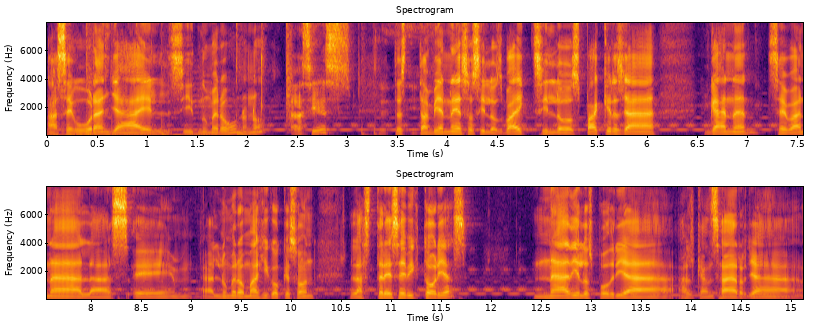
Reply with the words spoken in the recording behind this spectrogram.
aseguran ya el seed número uno, ¿no? Así es. Entonces, también eso, si los, si los Packers ya ganan, se van a las, eh, al número mágico que son las 13 victorias, nadie los podría alcanzar ya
